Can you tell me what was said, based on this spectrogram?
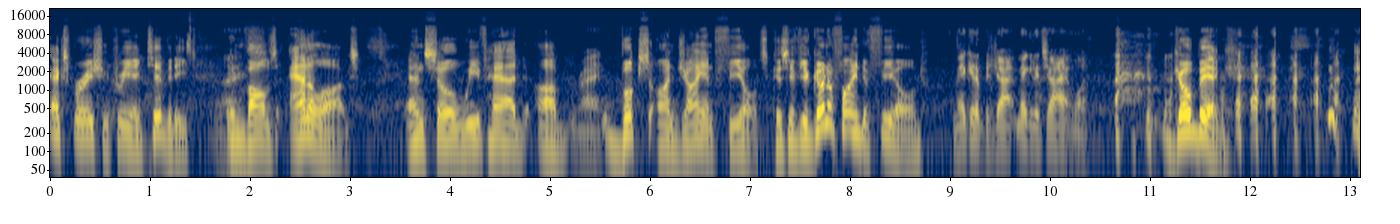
exploration creativity Nice. involves analogs. And so we've had uh, Right. books on giant fields because if you're going to find a field, Make it a giant. Make it a giant one. Go big.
